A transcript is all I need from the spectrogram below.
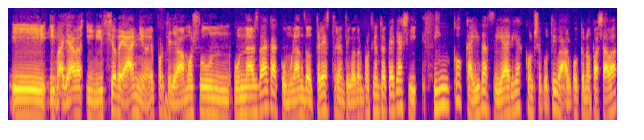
Y, vaya inicio de año, ¿eh? porque llevamos un, un Nasdaq acumulando 3,34% de caídas y cinco caídas diarias consecutivas, algo que no pasaba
